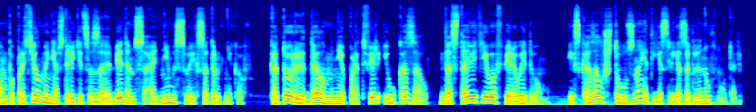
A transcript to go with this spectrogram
Он попросил меня встретиться за обедом с одним из своих сотрудников, который дал мне портфель и указал доставить его в первый дом, и сказал, что узнает, если я загляну внутрь.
